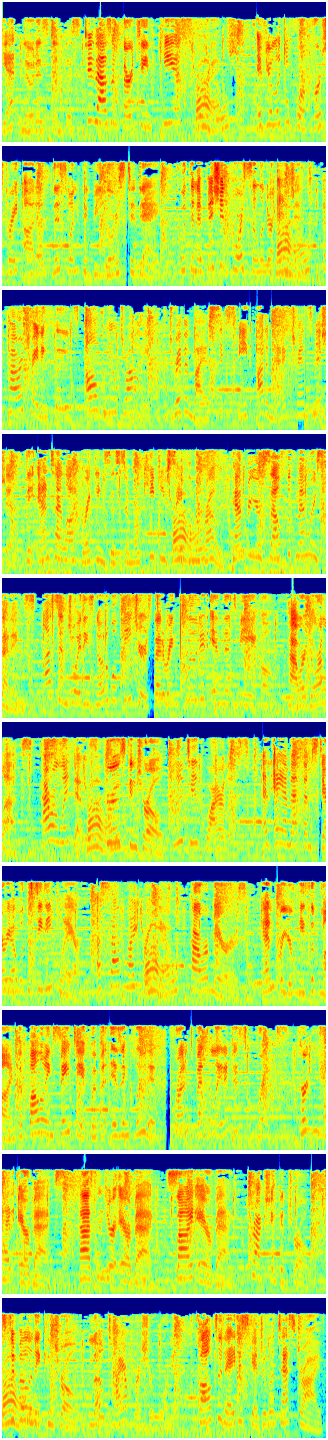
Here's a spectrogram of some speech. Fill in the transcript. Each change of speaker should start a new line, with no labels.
get noticed in this 2013 Kia
Trial.
Sportage. If you're looking for a first-rate auto, this one could be yours today. With an efficient four-cylinder
Trial.
engine, the powertrain includes all-wheel drive, driven by a six-speed automatic transmission. The anti-lock braking system will keep you safe on the road. Pamper yourself with memory settings. Plus, enjoy these notable features that are included in this vehicle. Power door locks, power windows,
Trial.
cruise control, Bluetooth wireless, an AM FM stereo with a CD player, a satellite radio, power mirrors. And for your peace of mind, the following safety equipment is included. Front ventilated disc brakes, curtain head airbags, passenger airbag, side airbag, traction control, stability control, low tire pressure warning. Call today to schedule a test drive.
